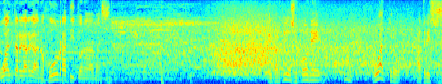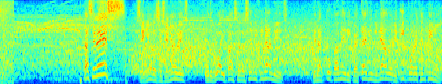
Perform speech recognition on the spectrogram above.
Walter Gargano, jugó un ratito nada más. El partido se pone 4 a 3. Cáceres, señoras y señores, Uruguay pasa a las semifinales de la Copa América. Está eliminado el equipo argentino.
